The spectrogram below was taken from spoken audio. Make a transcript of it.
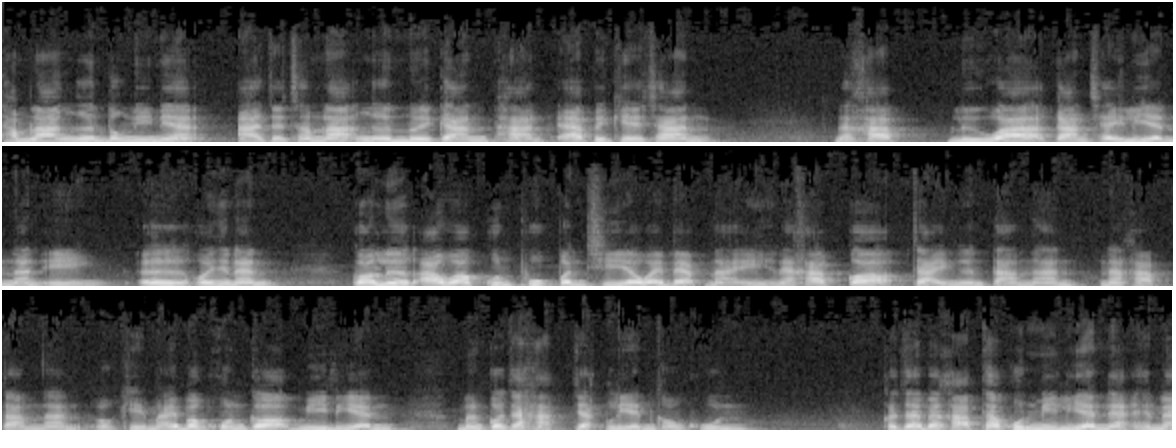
ชำระเงินตรงนี้เนี่ยอาจจะชำระเงินโดยการผ่านแอปพลิเคชันนะครับ หรือว่าการใช้เหรียญนั่นเอง เออ เพราะฉะนั้นก็เลือกเอาว่าคุณผูกบัญชีเอาไว้แบบไหนนะครับ ก็จ่ายเงินตามนั้นนะครับ ตามนั้นโอเคไหมบางคนก็มีเหรียญมันก็จะหักจากเหรียญของคุณเข้าใจไหมครับ ถ้าคุณมีเหรียญเนี่ยเห็นไหม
